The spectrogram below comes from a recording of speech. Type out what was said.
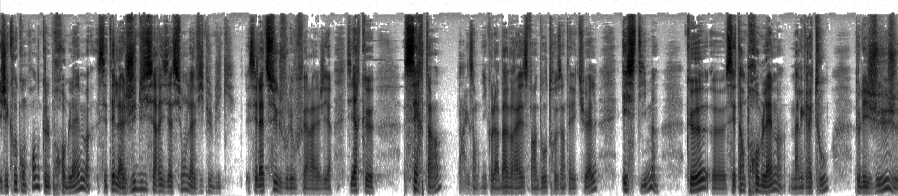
j'ai cru comprendre que le problème, c'était la judiciarisation de la vie publique. Et c'est là-dessus que je voulais vous faire réagir. C'est-à-dire que certains, par exemple Nicolas Bavrez, enfin d'autres intellectuels, estiment que euh, c'est un problème, malgré tout, que les juges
